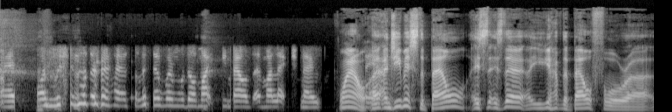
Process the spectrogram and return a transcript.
uh, one with another rehearsal, and then one with all my emails and my lecture notes. Wow! Yeah. and do you miss the bell? Is is there? You have the bell for uh,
